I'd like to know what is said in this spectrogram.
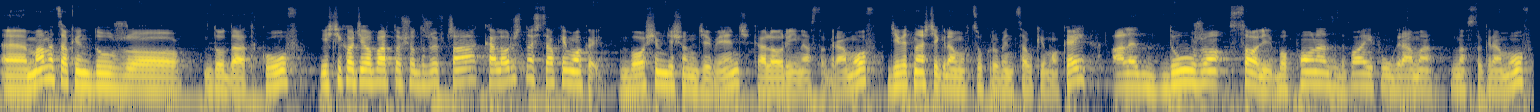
E, Mamy całkiem dużo dodatków. Jeśli chodzi o wartość odżywcza, kaloryczność całkiem ok, bo 89 kalorii na 100 gramów, 19 gramów cukru, więc całkiem ok, ale dużo soli, bo ponad 2,5 grama na 100 gramów.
